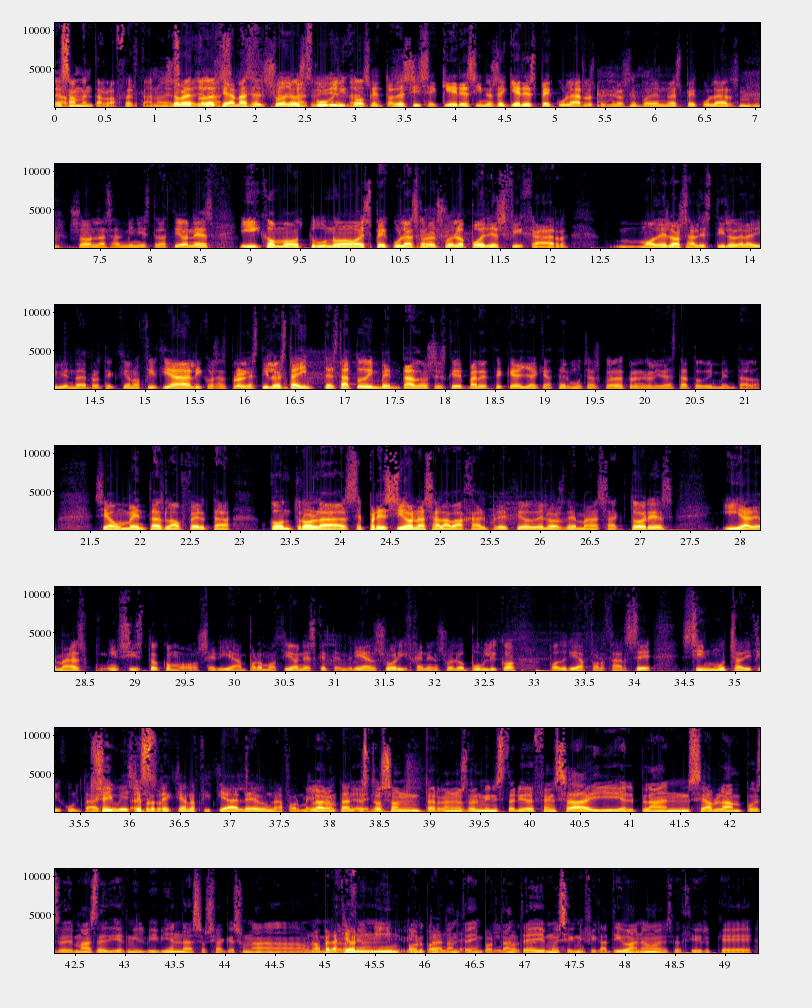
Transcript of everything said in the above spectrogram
es, aumentar la oferta. ¿no? Sobre todo si además el suelo es público, que entonces si se quiere, si no se quiere especular, los primeros que pueden no especular son las administraciones y como tú no especulas con el suelo, puedes fijar modelos al estilo de la vivienda de protección oficial y cosas por el estilo. Está, está todo inventado. es que parece que haya que hacer muchas cosas, pero en realidad está todo inventado. Si aumentas la oferta, controlas, presionas a la baja el precio de los demás actores y además, insisto, como serían promociones que tendrían su origen en suelo público, podría forzarse sin mucha dificultad que hubiese protección oficial de una forma importante. Estos son terrenos del Ministerio de Defensa y el plan se hablan pues de más de 10.000 viviendas, o sea que es una, una, operación, importante, importante, y muy significativa, ¿no? Es decir, que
